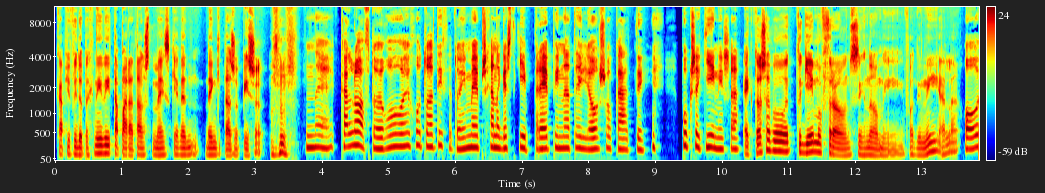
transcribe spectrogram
Κάποιο βίντεο παιχνίδι, τα παρατάω στη μέση και δεν, δεν κοιτάζω πίσω. Ναι, καλό αυτό. Εγώ έχω το αντίθετο. Είμαι ψυχαναγκαστική. Πρέπει να τελειώσω κάτι που ξεκίνησα; Εκτός από το Game of Thrones, συγγνώμη Φωτεινή, αλλά... Ο,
